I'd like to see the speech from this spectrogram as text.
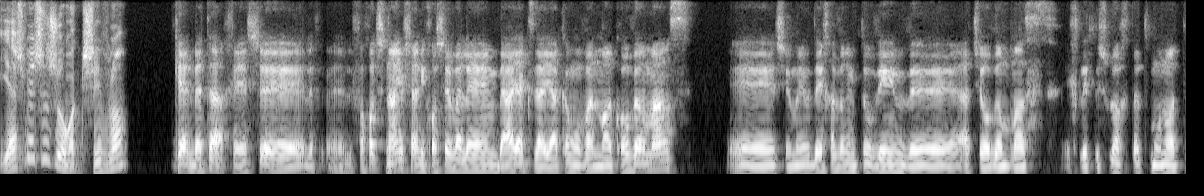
יש מישהו שהוא מקשיב לו? כן, בטח, יש אה, לפחות שניים שאני חושב עליהם, באייקס זה היה כמובן מרק אוברמארס, אה, שהם היו די חברים טובים, ועד שאוברמארס החליט לשלוח את התמונות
